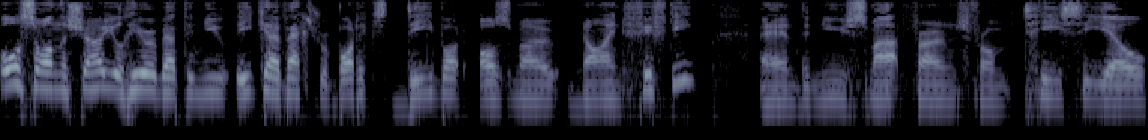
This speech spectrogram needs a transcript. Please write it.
Also on the show, you'll hear about the new Ecovacs Robotics Deebot Ozmo 950 and the new smartphones from TCL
